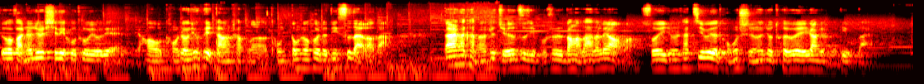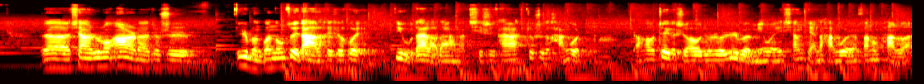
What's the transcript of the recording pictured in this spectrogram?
最后反正就是稀里糊涂有点，然后童生就被当成了同东生会的第四代老大。当然他可能是觉得自己不是当老大的料嘛，所以就是他继位的同时呢，就退位让给了第五代。呃，像如龙二呢，就是日本关东最大的黑社会。第五代老大呢，其实他就是个韩国人。然后这个时候就是说，日本名为香田的韩国人发动叛乱，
